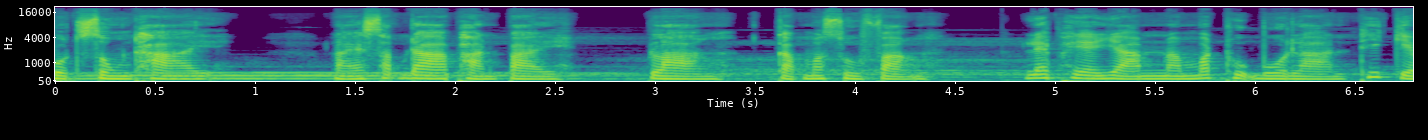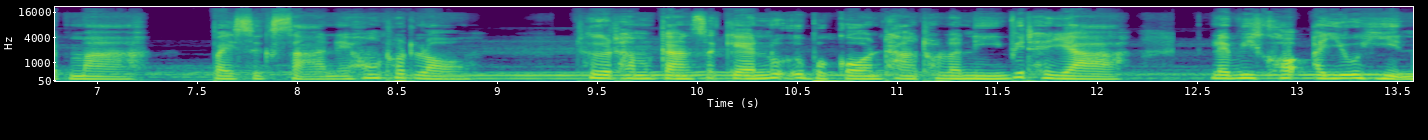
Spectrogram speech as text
บทส่งท้าย หลายสัปดาห์ผ่านไป ปลางกลับมาสู่ฝั่ง และพยายามนำวัตถุโบราณที่เก็บมาไปศึกษาในห้องทดลอง เธอทำการสแกนรูปอุปกรณ์ทางธรณีวิทยา และวิเคราะห์อายุหิน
